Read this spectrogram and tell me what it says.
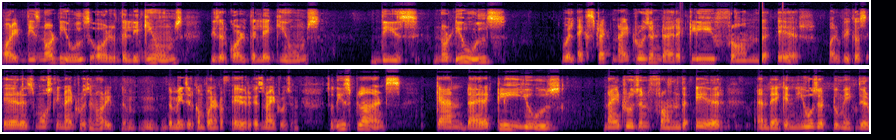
Alright? These nodules or the legumes these are called the legumes. These nodules will extract nitrogen directly from the air or because air is mostly nitrogen or the, the major component of air is nitrogen. So these plants can directly use nitrogen from the air and they can use it to make their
